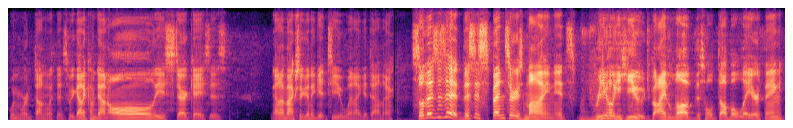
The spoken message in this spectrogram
when we're done with it. So we got to come down all these staircases. And I'm actually going to get to you when I get down there. So this is it. This is Spencer's mine. It's really huge, but I love this whole double layer thing.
